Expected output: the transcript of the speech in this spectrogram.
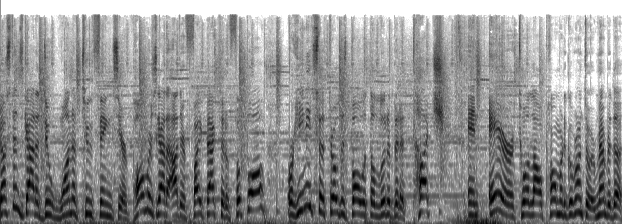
Justin's got to do one of two things here. Palmer's got to either fight back to the football, or he needs to throw this ball with a little bit of touch and air to allow Palmer to go run to it. Remember the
